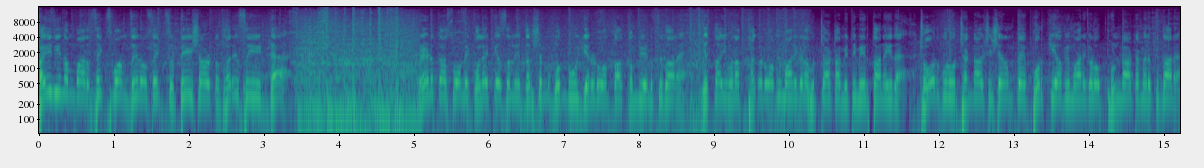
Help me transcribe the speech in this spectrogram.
ಖೈದಿ number six one zero six T shirt ಧರಿಸಿ ಡ್ಯಾಶ್ ರೇಣುಕಾಸ್ವಾಮಿ ಕೊಲೆ ಕೇಸಲ್ಲಿ ದರ್ಶನ್ ಒಂದು, ಎರಡು ಅಂತ ಕಂಬಿ ಎಣಿಸಿದ್ದಾನೆ. ಎತ್ತ ಇವನ ತಗಡು ಅಭಿಮಾನಿಗಳ ಹುಚ್ಚಾಟ ಮಿತಿ ಮೀರ್ತಾನೆ ಇದೆ. ಚೋರ್ ಗುರು ಚಂಡಾಲ್ ಶಿಷ್ಯರಂತೆ ಪೊರ್ಕಿ ಅಭಿಮಾನಿಗಳು ಪುಂಡಾಟ ಮೆರೆತಿದ್ದಾರೆ.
